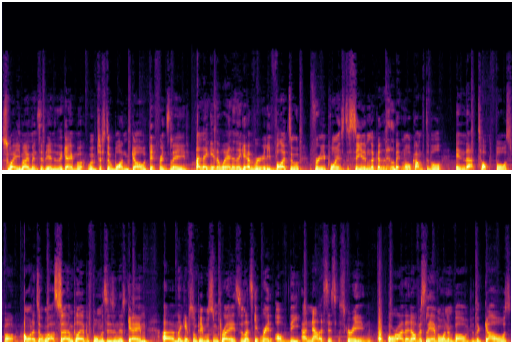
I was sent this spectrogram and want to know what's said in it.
sweaty moments at the end of the game with just a one goal difference lead. And they get the win, and they get a really vital three points to see them look a little bit more comfortable in that top four spot. I want to talk about certain player performances in this game um, and give some people some praise. So let's get rid of the analysis screen. Alright then, obviously everyone involved with the goals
